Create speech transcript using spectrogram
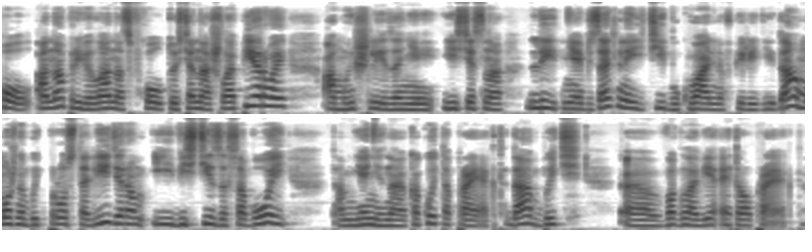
hall. Она привела нас в холл, то есть она шла первой, а мы шли за ней. Естественно, lead не обязательно идти буквально впереди, да, можно быть просто лидером и вести за собой, там, я не знаю, какой-то проект, да, быть э, во главе этого проекта.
